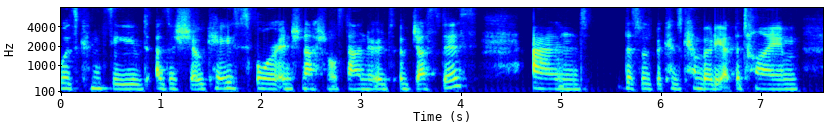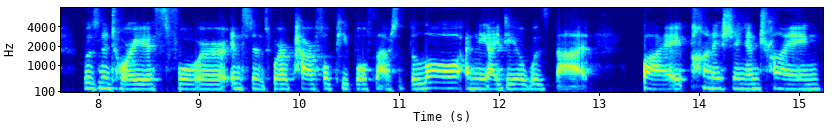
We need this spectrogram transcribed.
was conceived as a showcase for international standards of justice. And this was because Cambodia at the time was notorious for incidents where powerful people flouted the law. And the idea was that by punishing and trying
